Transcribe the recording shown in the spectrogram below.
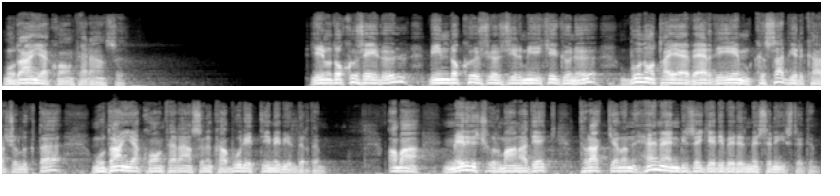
Mudanya Konferansı 29 Eylül 1922 günü bu notaya verdiğim kısa bir karşılıkta Mudanya Konferansı'nı kabul ettiğimi bildirdim. Ama Meriç Irmağı'na dek Trakya'nın hemen bize geri verilmesini istedim.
